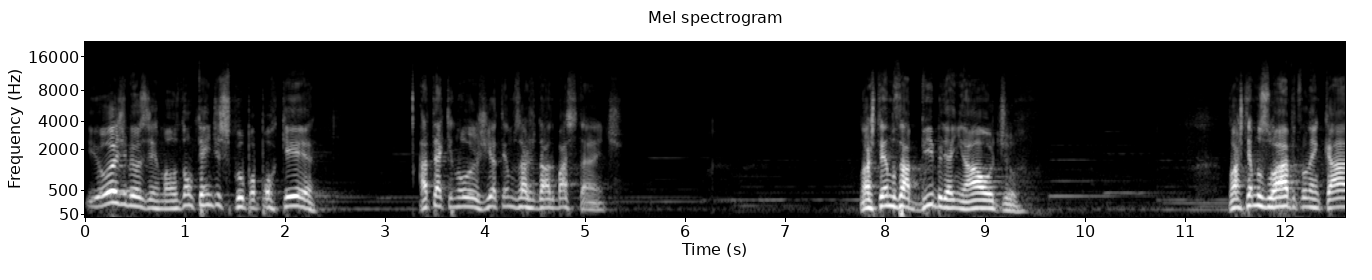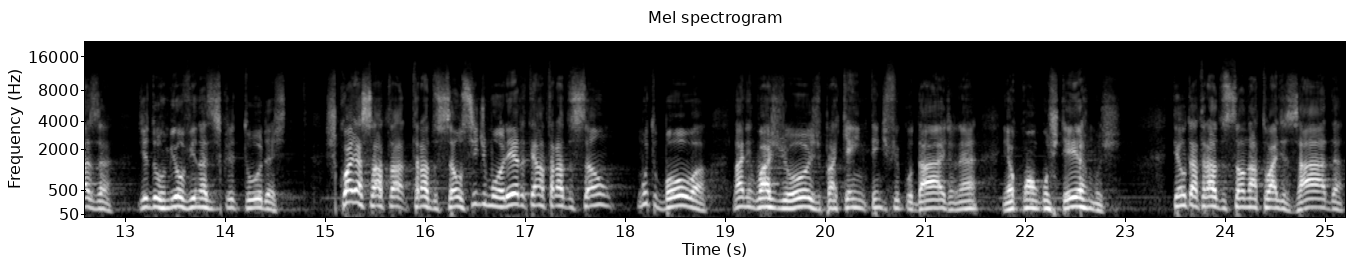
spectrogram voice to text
E hoje, meus irmãos, não tem desculpa, porque a tecnologia tem nos ajudado bastante. Nós temos a Bíblia em áudio. Nós temos o hábito lá em casa de dormir ouvindo as Escrituras. Escolhe a sua tradução. O Cid Moreira tem uma tradução muito boa na linguagem de hoje, para quem tem dificuldade né, com alguns termos. Tem outra tradução atualizada.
